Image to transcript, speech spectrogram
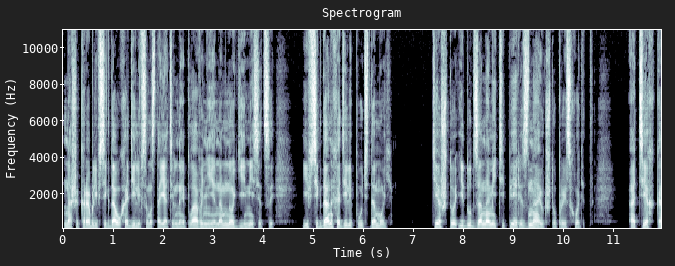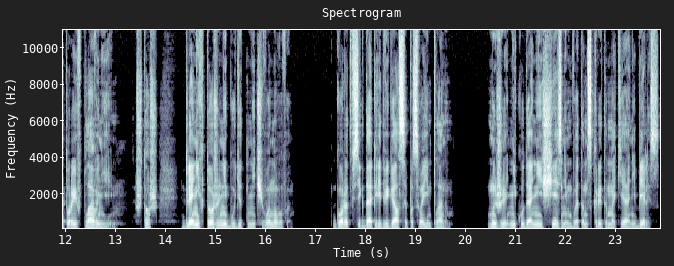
Наши корабли всегда уходили в самостоятельное плавание на многие месяцы и всегда находили путь домой. Те, что идут за нами теперь, знают, что происходит» А тех, которые в плавании, что ж, для них тоже не будет ничего нового. Город всегда передвигался по своим планам. Мы же никуда не исчезнем в этом скрытом океане, Белис.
